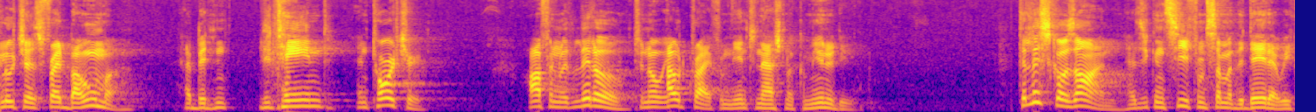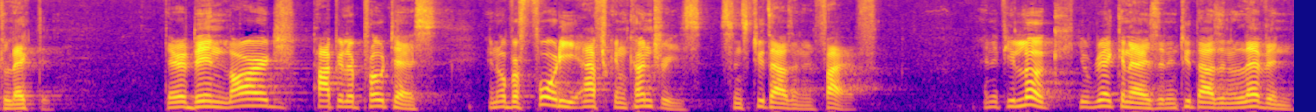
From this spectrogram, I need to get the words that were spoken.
Lucha's Fred Bauma, have been detained and tortured often with little to no outcry from the international community. The list goes on, as you can see from some of the data we collected. there have been large popular protests in over 40 African countries since 2005. And if you look, you'll recognize that in 2011,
